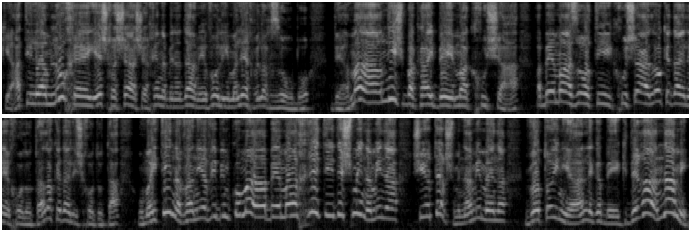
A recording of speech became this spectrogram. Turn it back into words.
כי עתי לאמלוכי, יש חשש שאכן הבן אדם יבוא להימלך ולחזור בו, דאמר נשבע קאי בהמה כחושה, הבהמה הזאת היא כחושה, לא כדאי לאכול אותה, לא כדאי לשחוט אותה, ומייטינה ואני אביא במקומה בהמה אחריתי דשמינה מינה, שהיא יותר שמנה ממנה. ואותו עניין לגבי קדרה, נמי,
